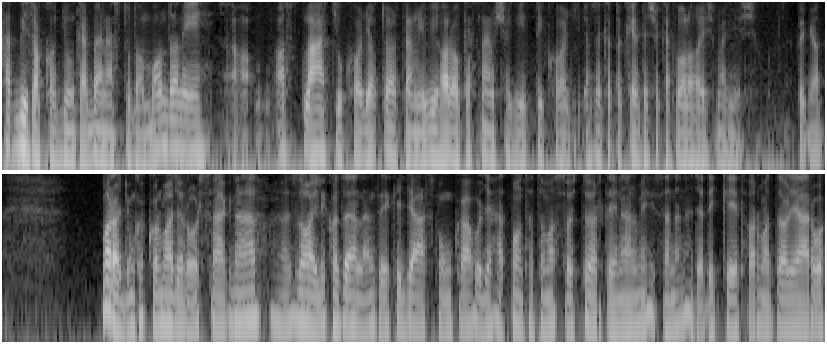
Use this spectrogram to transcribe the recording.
hát bizakodjunk ebben, ezt tudom mondani. Azt látjuk, hogy a történelmi viharok ezt nem segítik, hogy ezeket a kérdéseket valaha is megnyissuk. Hát igen. Maradjunk akkor Magyarországnál. Zajlik az ellenzéki gyászmunka, ugye hát mondhatom azt, hogy történelmi, hiszen a negyedik kétharmaddal járó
